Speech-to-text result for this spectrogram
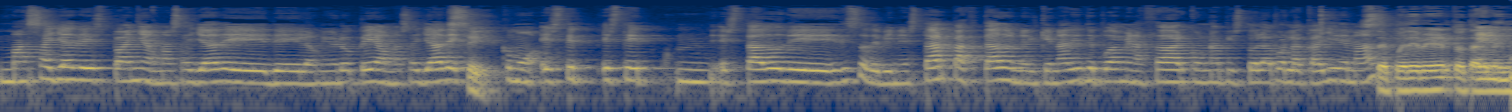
más allá de España, más allá de, de la Unión Europea, más allá de Sí. como este, este mm, estado de, eso, de bienestar pactado en el que nadie te puede amenazar con una pistola por la calle y demás, Se puede ver el totalmente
